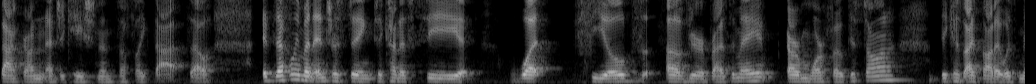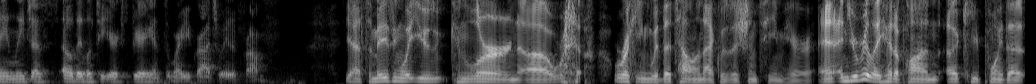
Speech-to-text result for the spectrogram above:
background and education and stuff like that so it's definitely been interesting to kind of see what fields of your resume are more focused on because i thought it was mainly just oh they looked at your experience and where you graduated from yeah, it's amazing what you can learn uh, working with the talent acquisition team here. And, and, you really hit upon a key point that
